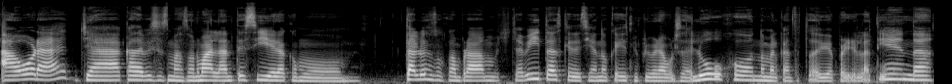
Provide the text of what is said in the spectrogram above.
ahora ya cada vez es más normal. Antes sí era como, tal vez nos compraban muchas chavitas que decían, ok, es mi primera bolsa de lujo, no me alcanza todavía para ir a la tienda.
